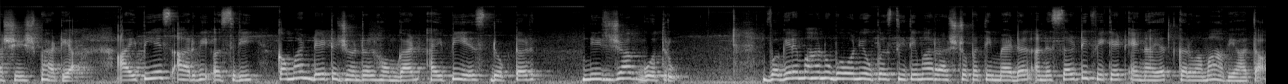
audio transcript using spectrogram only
Ashish Bhatia IPS R V Asari, commandant general home guard, IPS doctor Nirja Gotru વગેરે મહાનુભાવોની ઉપસ્થિતિમાં રાષ્ટ્રપતિ મેડલ અને સર્ટિફિકેટ એનાયત કરવામાં આવ્યા હતા.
